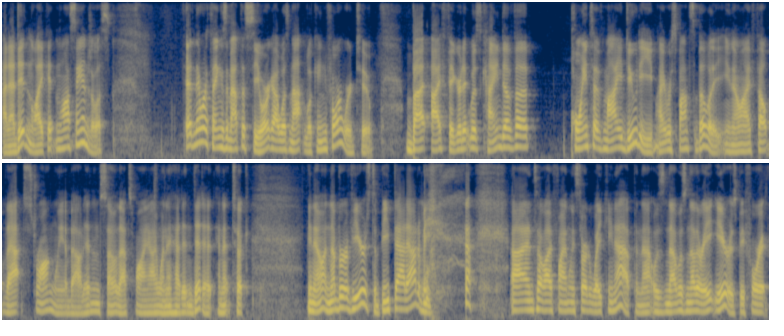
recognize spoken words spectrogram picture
and I didn't like it in Los Angeles. And there were things about the Sea Org I was not looking forward to. But I figured it was kind of a point of my duty, my responsibility. You know, I felt that strongly about it, and so that's why I went ahead and did it. And it took, you know, a number of years to beat that out of me. uh, until I finally started waking up, and that was that was another eight years before it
